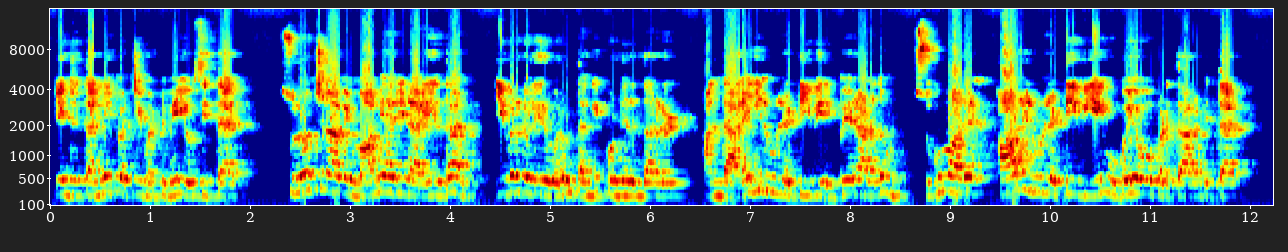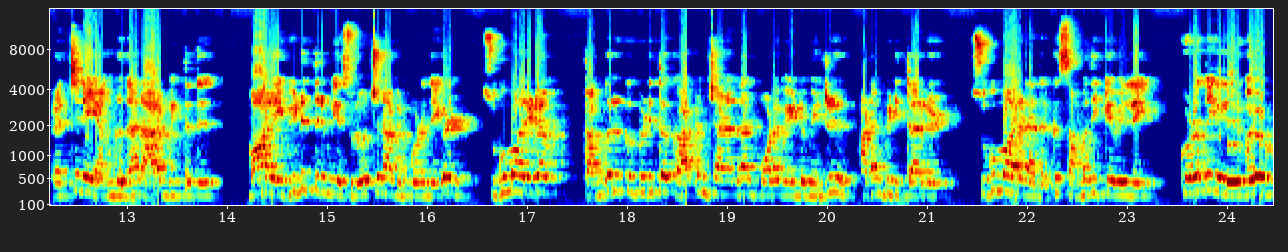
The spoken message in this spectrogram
என்று தன்னை பற்றி மட்டுமே யோசித்தார். சுலோச்சனாவின் மாமியாரின் அறையில்தான் இவர்கள் இருவரும் தங்கிக் கொண்டிருந்தார்கள். அந்த அறையில் உள்ள டிவி ரிப்பேர் ஆனதும் சுகுமாரன் ஹாலில் உள்ள டிவியை உபயோகப்படுத்த ஆரம்பித்தார். பிரச்சனை அங்குதான் ஆரம்பித்தது. மாலை வீடு திரும்பிய சுலோச்சனாவின் குழந்தைகள் சுகுமாரிடம் தங்களுக்கு பிடித்த கார்ட்டூன் சேனல் தான் போட வேண்டும் என்று அடம் பிடித்தார்கள். சுகுமாரன் அதற்கு சம்மதிக்கவில்லை. குழந்தைகள் இருவரும்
